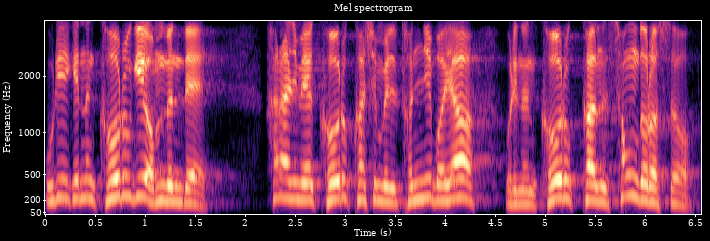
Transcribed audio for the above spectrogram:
우리에게는 거룩이 없는데 하나님의 거룩하심을 덧입어야 우리는 거룩한 성도로서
